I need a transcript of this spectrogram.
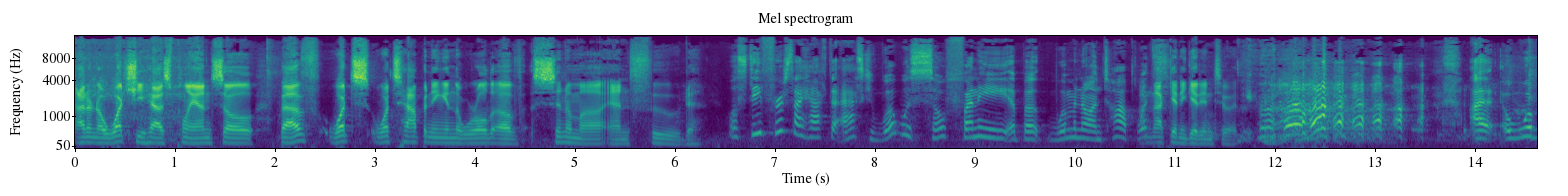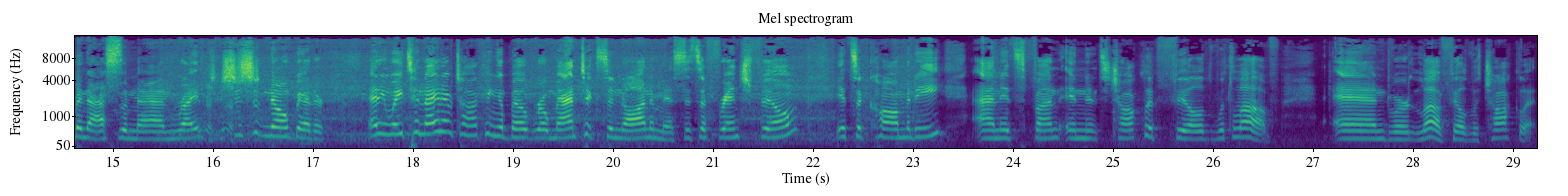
I don't know what she has planned. So, Bev, what's what's happening in the world of cinema and food? Well, Steve, first I have to ask you, what was so funny about Woman on Top? What's, I'm not going to get into it. a, a woman asks a man, right? she should know better. Anyway, tonight I'm talking about Romantics Anonymous. It's a French film. It's a comedy, and it's fun, and it's chocolate filled with love, and or love filled with chocolate.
